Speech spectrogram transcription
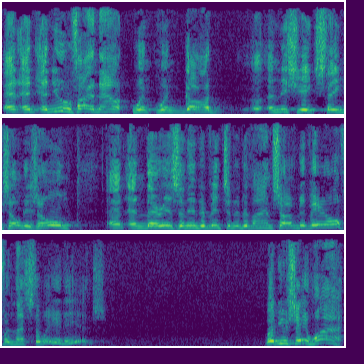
And, and, and you'll find out when, when God uh, initiates things on his own and, and there is an intervention of divine sovereignty, very often that's the way it is. But you say, why?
